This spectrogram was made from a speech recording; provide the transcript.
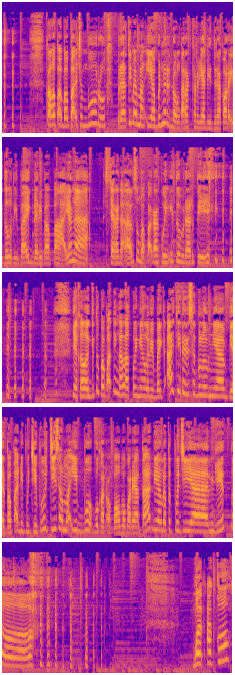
kalau pak bapak cemburu berarti memang iya bener dong karakternya di drakor itu lebih baik dari bapak ya nggak? Secara nggak langsung bapak ngakuin itu berarti. Ya kalau gitu bapak tinggal lakuin yang lebih baik aja dari sebelumnya biar bapak dipuji-puji sama ibu bukan opa-opa Korea tadi yang dapat pujian gitu. Buat aku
